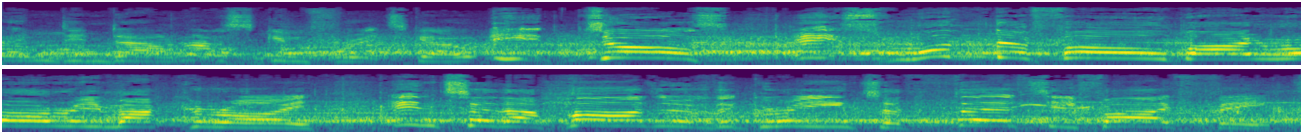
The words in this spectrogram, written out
bending down, asking for it to go. It does. It's wonderful by Rory McIlroy into the heart of the green to 35 feet.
